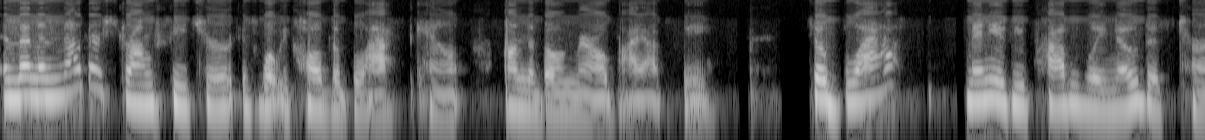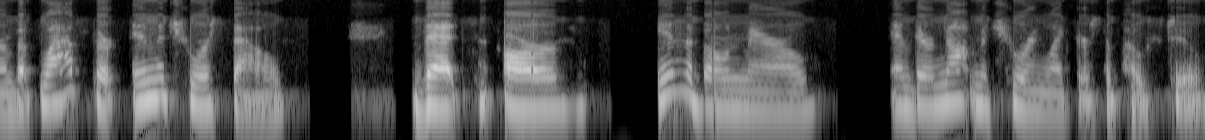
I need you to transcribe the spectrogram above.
And then another strong feature is what we call the blast count on the bone marrow biopsy. So blasts, many of you probably know this term, but blasts are immature cells that are in the bone marrow and they're not maturing like they're supposed to.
